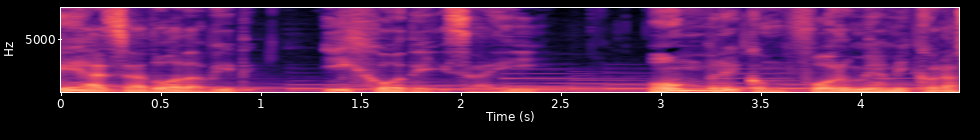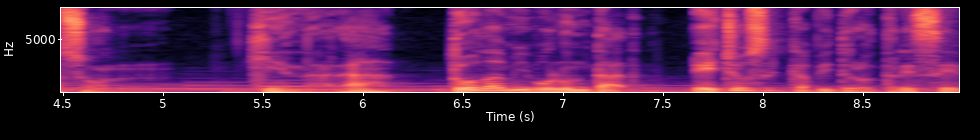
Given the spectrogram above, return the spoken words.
he hallado a David, hijo de Isaí, hombre conforme a mi corazón, quien hará toda mi voluntad. Hechos capítulo 13,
